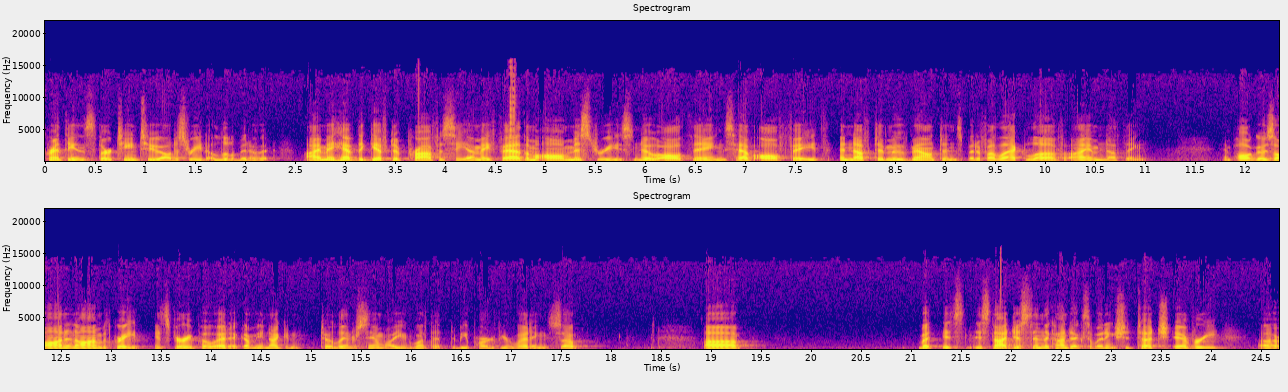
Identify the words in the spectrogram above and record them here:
Corinthians 13:2, I'll just read a little bit of it. I may have the gift of prophecy, I may fathom all mysteries, know all things, have all faith, enough to move mountains, but if I lack love, I am nothing. And Paul goes on and on with great, it's very poetic. I mean, I can totally understand why you'd want that to be part of your wedding. So, uh, but it's, it's not just in the context of wedding. It should touch every uh,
